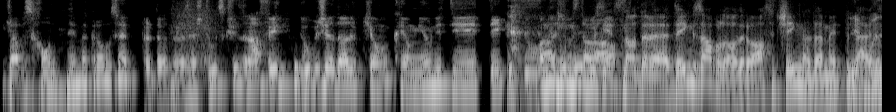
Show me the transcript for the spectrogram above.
ich glaube, es kommt nicht mehr groß jemand, oder? Was hast du das Gefühl, Raffi? Du bist ja da der Com- Community-Tick, du weißt, was Muss da ich jetzt noch der äh, Dings abladen, oder was? Der Jingle, damit wir Ich den muss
